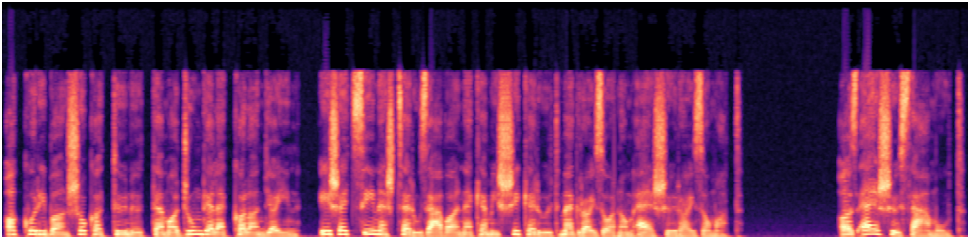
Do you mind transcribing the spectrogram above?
Akkoriban sokat tűnődtem a dzsungelek kalandjain, és egy színes ceruzával nekem is sikerült megrajzolnom első rajzomat. Az első számút.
